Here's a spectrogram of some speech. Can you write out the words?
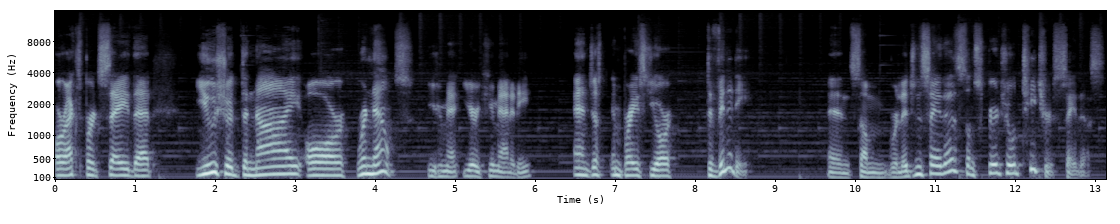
or experts say that you should deny or renounce your, humanity and just embrace your divinity. And some religions say this, some spiritual teachers say this.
